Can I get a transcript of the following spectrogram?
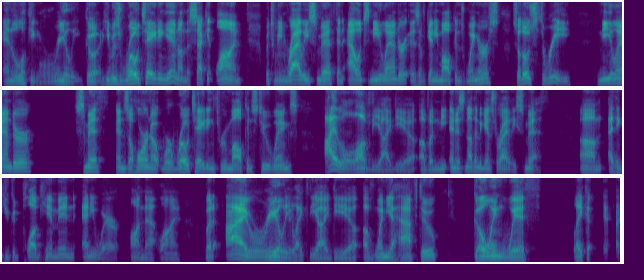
and looking really good. He was rotating in on the second line between Reilly Smith and Alex Nylander as Evgeny Malkin's wingers. So those three, Nylander, Smith, and Zohorna were rotating through Malkin's two wings. I love the idea of a and it's nothing against Reilly Smith. Um, I think you could plug him in anywhere on that line. But I really like the idea of when you have to going with like a,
